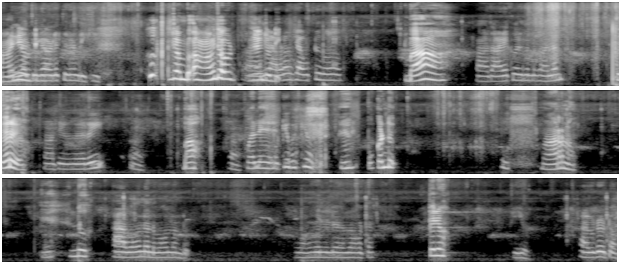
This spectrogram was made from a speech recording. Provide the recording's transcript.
ആഞ്ഞ വെള്ളത്തിന്റെ അവിടെ തന്നെ വിളിക്കും. ജമ്പ്. ആ അവൻ ചവിട്ടി ഞാൻ ചവിട്ടി. അവിടെ ചവിട്ട് പോ ബാ. ആ താഴേക്ക് വരുന്നുണ്ട് സാധനം. കയറിയോ പൊക്കണ്ട്. മാറണോ? എന്തോ? ആ പോകുന്നുണ്ട് പോകുന്നുണ്ട്. നോക്കട്ടെ. പെരോ അയ്യോ. അവിടെ കേട്ടോ.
